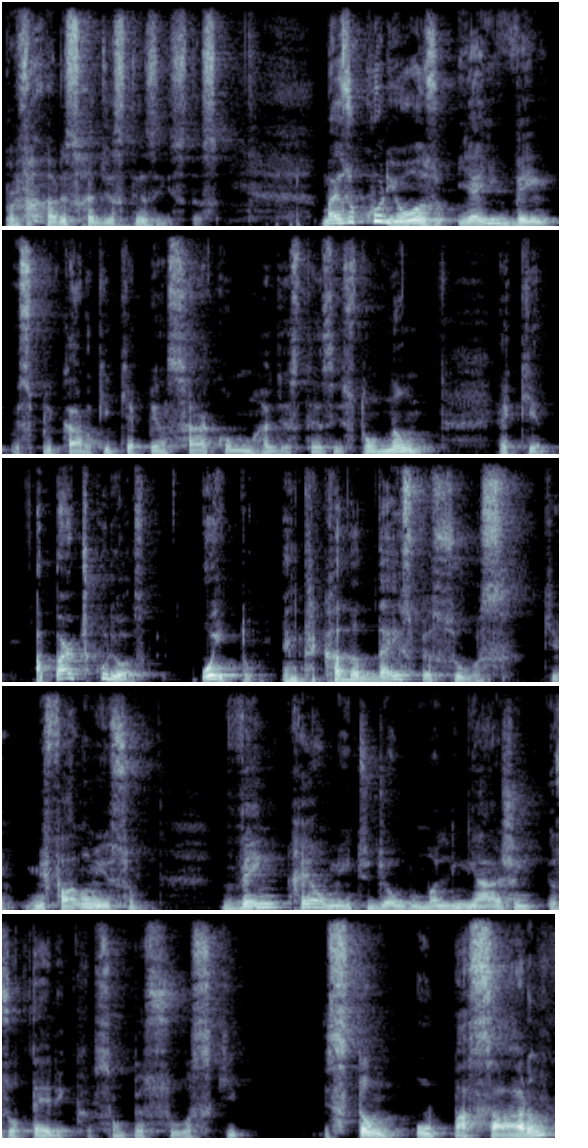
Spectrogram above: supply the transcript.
por vários radiestesistas. Mas o curioso, e aí vem explicar o que é pensar como um radiestesista ou não, é que a parte curiosa, Oito entre cada dez pessoas que me falam isso vêm realmente de alguma linhagem esotérica. São pessoas que estão ou passaram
